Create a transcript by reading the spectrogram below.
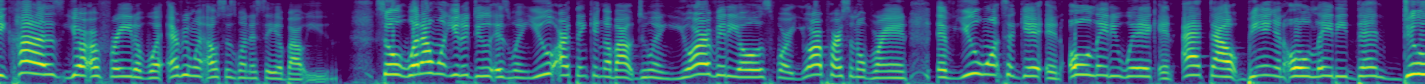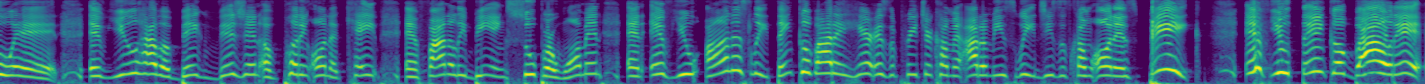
because you're afraid of what everyone else is going to say about you. So, what I want you to do is when you are thinking about doing your videos for your personal brand, if you want to get an old lady wig and act out being an old lady, then do it. If you have a big vision of putting on a cape and finally being superwoman, and if you honestly think about it, here is the preacher coming out of me, sweet Jesus, come on and speak. If you think about it,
